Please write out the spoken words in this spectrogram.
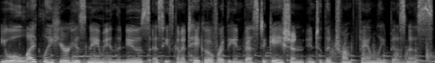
You will likely hear his name in the news as he's going to take over the investigation into the Trump family business.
